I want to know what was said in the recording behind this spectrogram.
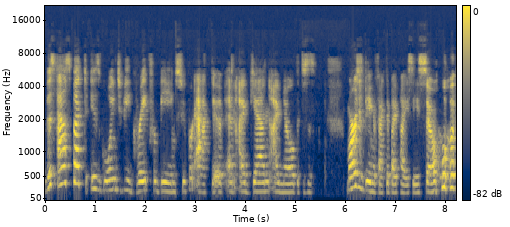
This aspect is going to be great for being super active. And again, I know that this is Mars is being affected by Pisces. So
